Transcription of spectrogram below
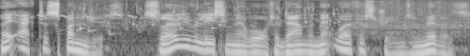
They act as sponges, slowly releasing their water down the network of streams and rivers.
